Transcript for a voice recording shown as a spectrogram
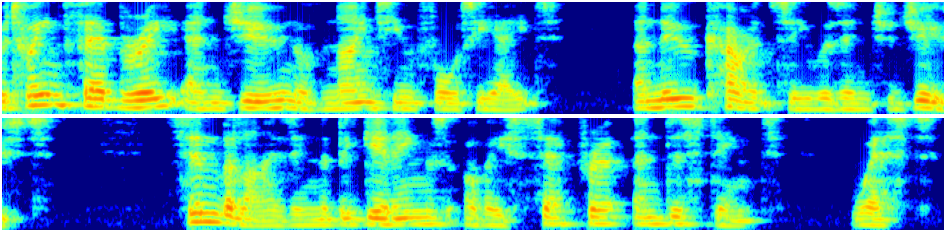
Between February and June of 1948, a new currency was introduced, symbolising the beginnings of a separate and distinct West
